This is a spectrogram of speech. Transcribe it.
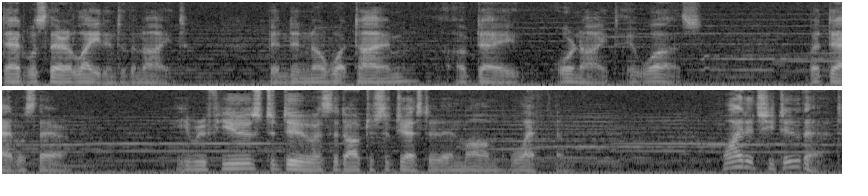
Dad was there late into the night. Ben didn't know what time of day or night it was. But Dad was there. He refused to do as the doctor suggested, and Mom left them. Why did she do that?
